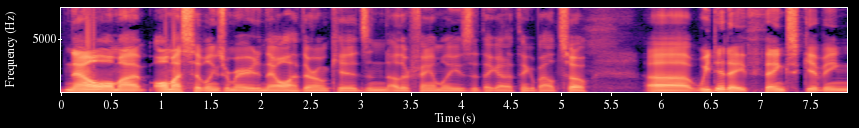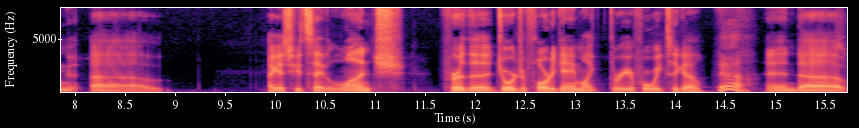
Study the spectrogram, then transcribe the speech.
now all my all my siblings are married and they all have their own kids and other families that they got to think about. So uh, we did a Thanksgiving, uh, I guess you'd say lunch for the Georgia Florida game like three or four weeks ago Yeah. and uh,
